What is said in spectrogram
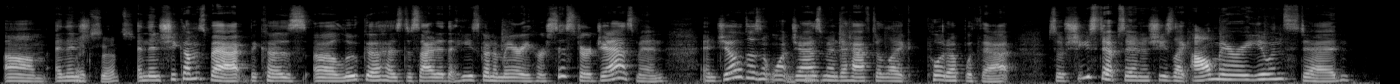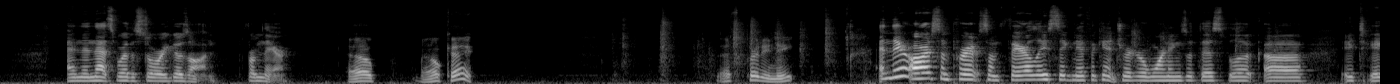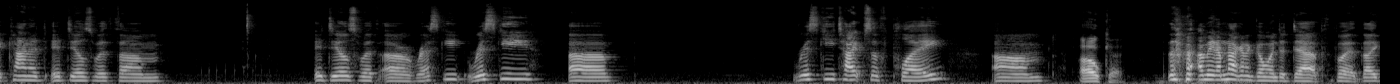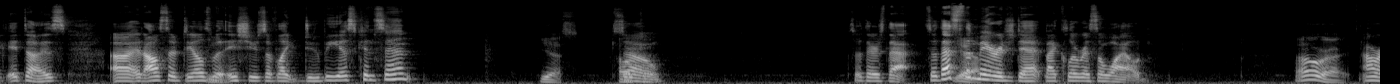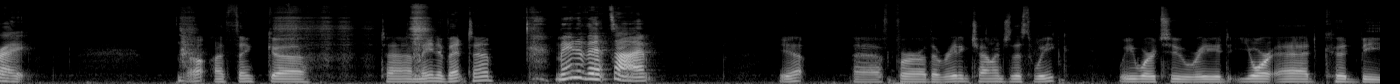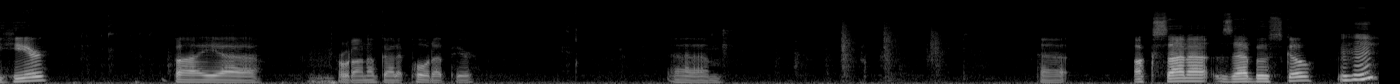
Um and then Makes sense. And then she comes back because uh, Luca has decided that he's going to marry her sister, Jasmine. And Jill doesn't want Jasmine to have to, like, put up with that. So she steps in and she's like, I'll marry you instead. And then that's where the story goes on from there. Oh, okay. That's pretty neat. And there are some pr- some fairly significant trigger warnings with this book. Uh, it it kind of it deals with um. It deals with uh risky risky uh. Risky types of play. Um, Okay. I mean, I'm not going to go into depth, but like it does. Uh, it also deals with issues of like dubious consent. Yes. So, Okay. So there's that. So that's the marriage debt by Clarissa Wilde. All right. All right. Well, I think uh, time main event time. Main event time. Yep. Uh, for the reading challenge this week, we were to read "Your Ad Could Be Here" by. Uh, hold on, I've got it pulled up here. Um, uh, Oksana Zabuzko. Mm-hmm.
